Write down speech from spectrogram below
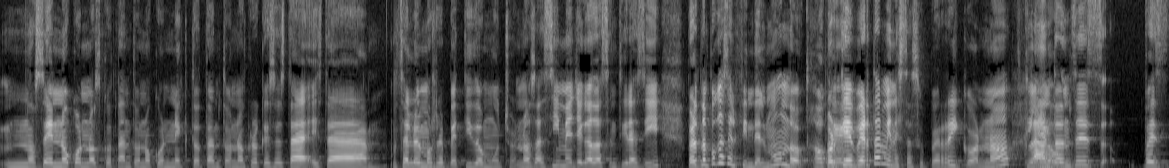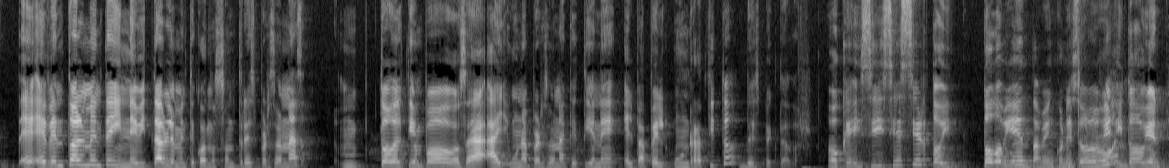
no sé, no conozco tanto, no conecto tanto, ¿no? Creo que eso está, está, o sea, lo hemos repetido mucho, ¿no? O sea, sí me he llegado a sentir así, pero tampoco es el fin del mundo, porque ver también está súper rico, ¿no? Claro. Entonces, pues, e- eventualmente, inevitablemente, cuando son tres personas, mm, todo el tiempo, o sea, hay una persona que tiene el papel un ratito de espectador. ok, sí, sí es cierto. Y todo bien también con Y eso, todo ¿no? bien. Y todo bien.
